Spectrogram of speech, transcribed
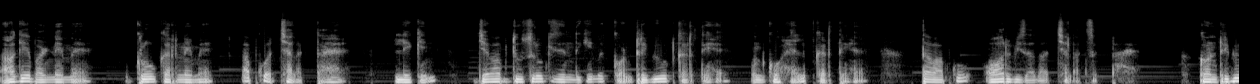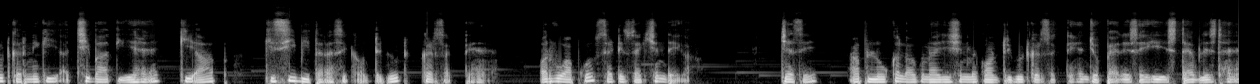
आगे बढ़ने में ग्रो करने में आपको अच्छा लगता है, लेकिन जब आप दूसरों की ज़िंदगी में कंट्रीब्यूट करते हैं, उनको हेल्प करते हैं, तब आपको और भी ज़्यादा अच्छा लग सकता है। कंट्रीब्यूट करने की अच्छी बात यह है कि आप किसी भी तरह से कंट्रीब्यूट कर सकते हैं और वो आपको सेटिस्फेक्शन देगा। जैसे आप लोकल ऑर्गेनाइजेशन में कंट्रीब्यूट कर सकते हैं जो पहले से ही इस्टेब्लिश्ड हैं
